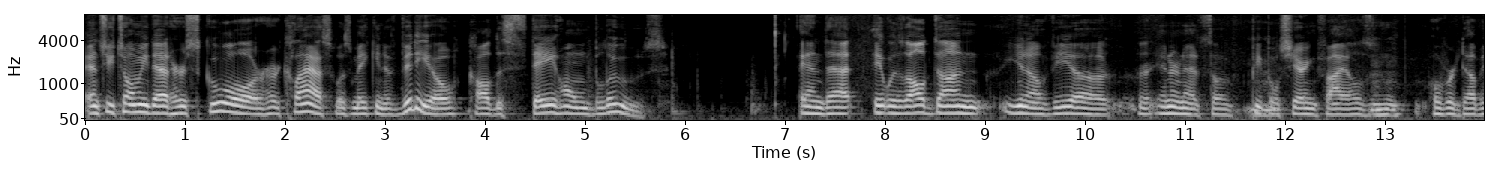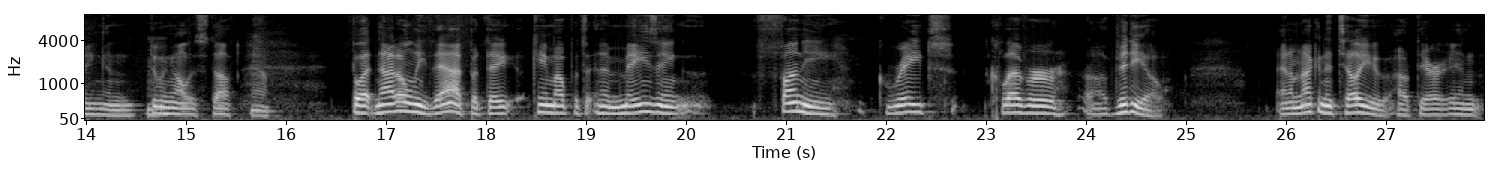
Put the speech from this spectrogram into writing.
And she told me that her school or her class was making a video called the Stay Home Blues, and that it was all done, you know, via the internet, so people mm-hmm. sharing files and mm-hmm. overdubbing and mm-hmm. doing all this stuff. Yeah. But not only that, but they came up with an amazing, funny, great, clever uh, video. And I'm not going to tell you out there in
